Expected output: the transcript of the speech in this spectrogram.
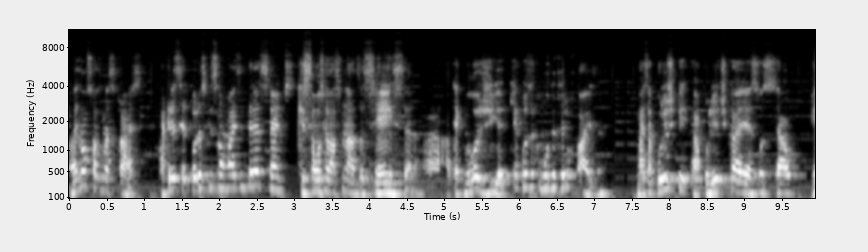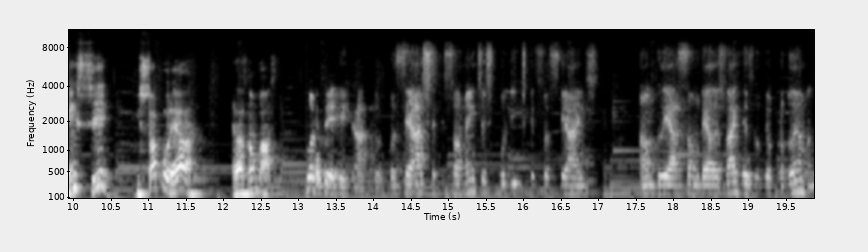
mas não só os mais frágeis, aqueles setores que são mais interessantes, que são os relacionados à ciência, à, à tecnologia, que é coisa que o mundo inteiro faz, né? Mas a política, a política é social em si, e só por ela, elas não bastam. Você, Ricardo, você acha que somente as políticas sociais, a ampliação delas vai resolver o problema?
